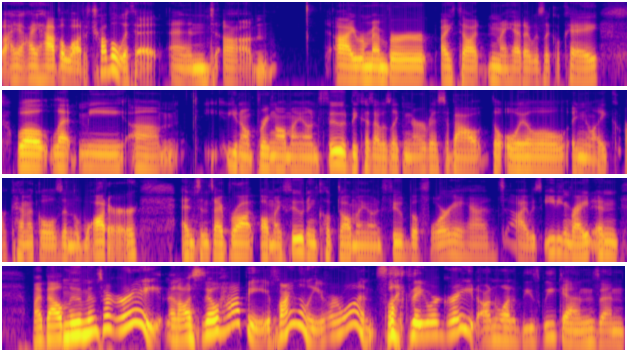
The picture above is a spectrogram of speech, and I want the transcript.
I, I have a lot of trouble with it, and um, I remember I thought in my head, I was like, okay, well, let me, um, you know, bring all my own food because I was like nervous about the oil and like our chemicals in the water. And since I brought all my food and cooked all my own food beforehand, I was eating right and my bowel movements were great. And I was so happy finally for once. Like they were great on one of these weekends. And,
